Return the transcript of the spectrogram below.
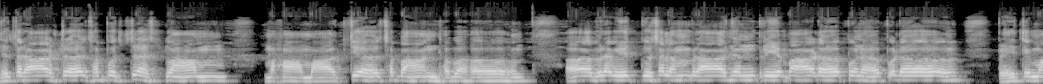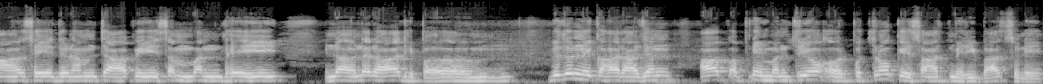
धृतराष्ट्र सपुत्र स्वाम महामात्य सबांधव अब्रवीत कुशलम राजन प्रिय प्रियमाण पुनः पुनः। प्रीतिमा से दृढ़ चापी संबंधे न नराधिप। विदुर ने कहा, राजन, आप अपने मंत्रियों और पुत्रों के साथ मेरी बात सुने।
